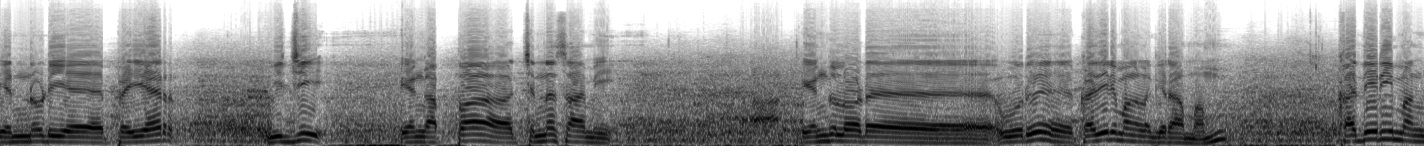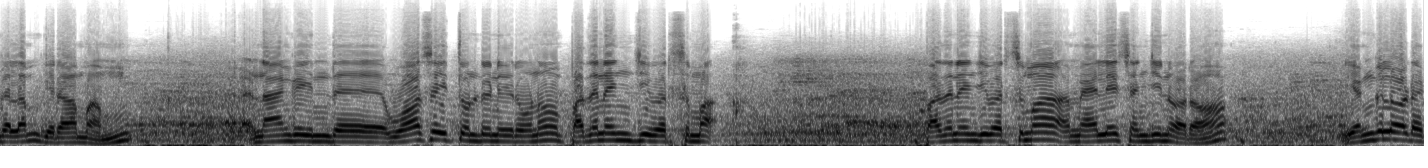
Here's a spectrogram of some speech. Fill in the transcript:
என்னுடைய பெயர் விஜி. எங்கள் அப்பா சின்னசாமி. எங்களோட ஊர் கதிரிமங்கலம் கிராமம். கதிரிமங்கலம் கிராமம். நாங்கள் இந்த ஓசை தொண்டு நிறுவனம் பதினஞ்சு வருஷமாக பதினஞ்சு வருஷமாக மேலே செஞ்சுன்னு வரோம். எங்களோட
